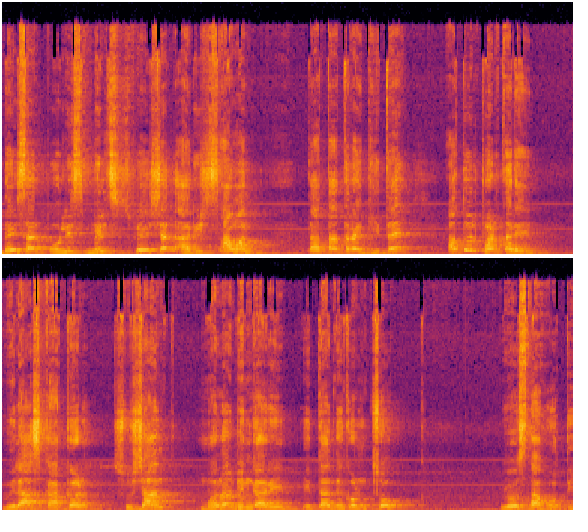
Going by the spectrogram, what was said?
दैसर police mills special Harish Sawant Dattatray Gite Atul Phadtare Vilas Kakad Sushant Manoj भिंगारे इत्यादीकडून चोख व्यवस्था होती.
